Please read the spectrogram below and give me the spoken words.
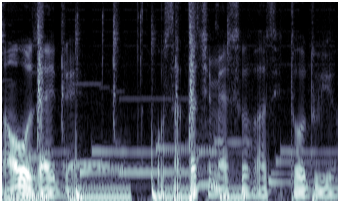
And what was I doing? I was attaching myself as a third wheel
